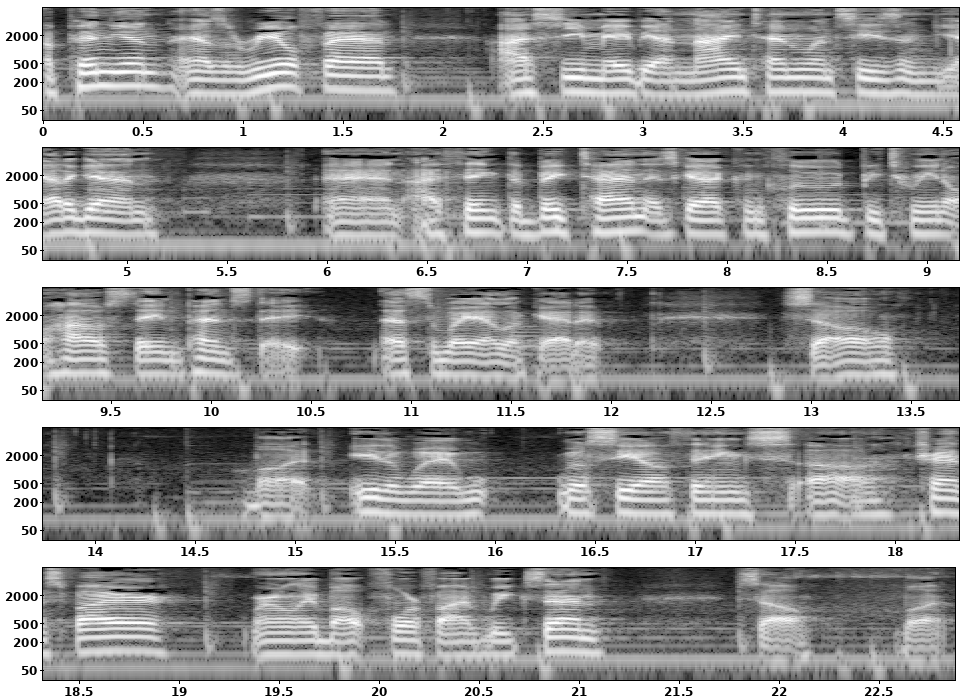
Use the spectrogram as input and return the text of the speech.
opinion, as a real fan, I see maybe a 9-10 win season yet again. And I think the Big Ten is going to conclude between Ohio State and Penn State. That's the way I look at it. So, but either way, we'll see how things uh, transpire. We're only about four or five weeks in. So, but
